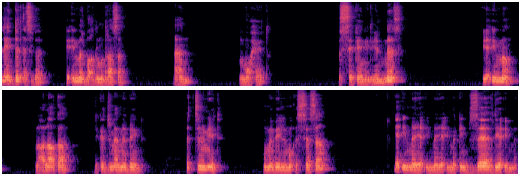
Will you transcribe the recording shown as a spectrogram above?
لعدة أسباب يا إما البعد المدرسة عن المحيط. السكني ديال الناس يا إما العلاقة اللي كتجمع ما بين التلميذ وما بين المؤسسة يا إما يا إما يا إما كاين بزاف ديال إما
